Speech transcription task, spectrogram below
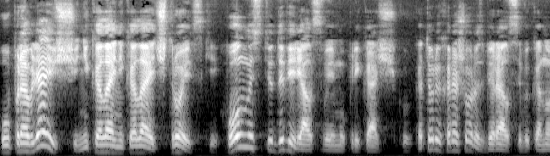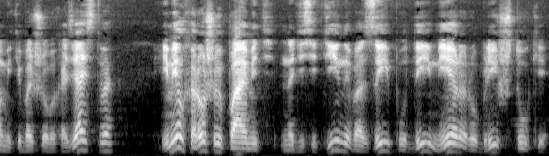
Управляющий Николай Николаевич Троицкий полностью доверял своему приказчику, который хорошо разбирался в экономике большого хозяйства, имел хорошую память на десятины, вазы, пуды, меры, рубли, штуки,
